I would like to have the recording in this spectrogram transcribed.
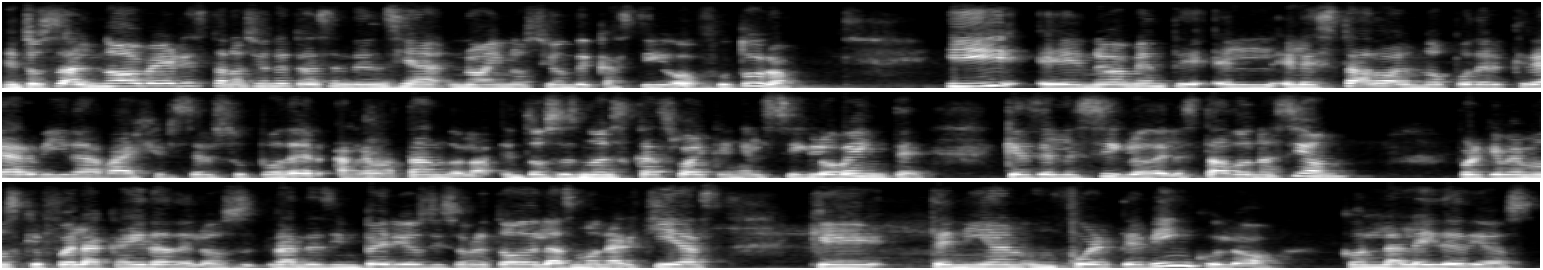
Entonces, al no haber esta noción de trascendencia, no hay noción de castigo futuro. Y eh, nuevamente el, el, Estado al no poder crear vida va a ejercer su poder arrebatándola. Entonces no es casual que en el siglo XX, que es el siglo del Estado-Nación, porque vemos que fue la caída de los grandes imperios y sobre todo de las monarquías que tenían un fuerte vínculo con la ley de Dios.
